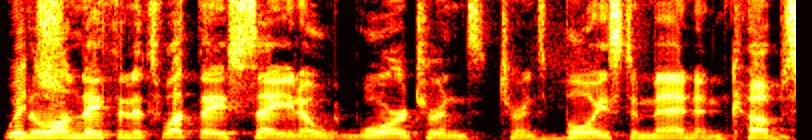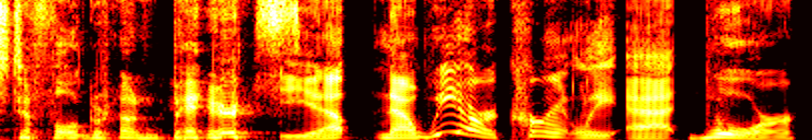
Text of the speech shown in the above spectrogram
which. well, Nathan, it's what they say. You know, war turns turns boys to men and cubs to full grown bears. Yep. Now we are currently at war,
